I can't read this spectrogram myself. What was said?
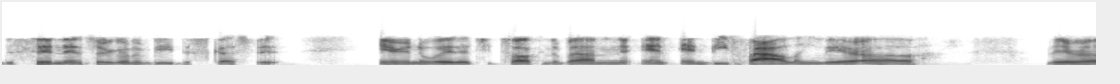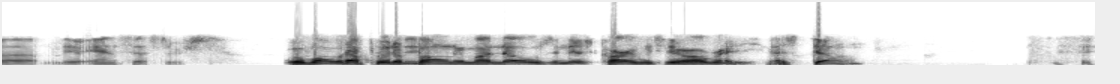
descendants are going to be disgusted hearing the way that you're talking about and and, and defiling their uh their uh their ancestors. Well, why would I put a bone in my nose and there's cartilage there already? That's dumb.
